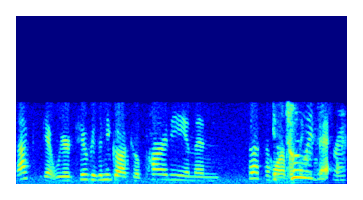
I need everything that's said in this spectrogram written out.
that can get weird too because then you go out to a party and then so that's a horrible It's totally thing to different.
